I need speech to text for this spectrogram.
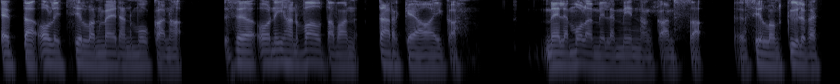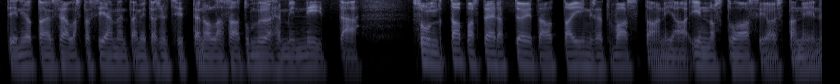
että olit silloin meidän mukana. Se on ihan valtavan tärkeä aika meille molemmille Minnan kanssa. Silloin kylvettiin jotain sellaista siementä, mitä nyt sitten ollaan saatu myöhemmin niittää. Sun tapas tehdä töitä, ottaa ihmiset vastaan ja innostua asioista, niin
